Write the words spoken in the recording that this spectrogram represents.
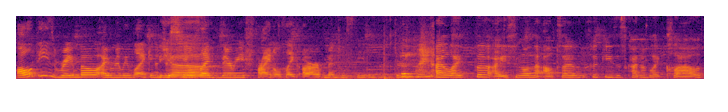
all of these rainbow I really like, and it just Yeah. feels like very finals, like our mental state in during finals. I like the icing on the outside of the cookies. It's kind of like clouds.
